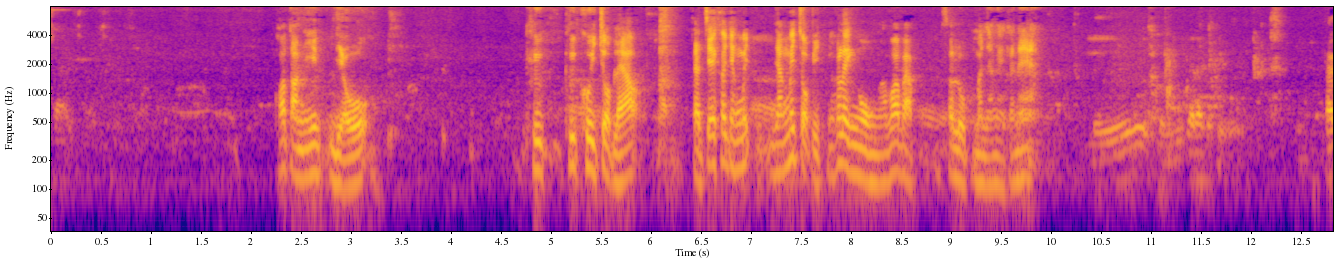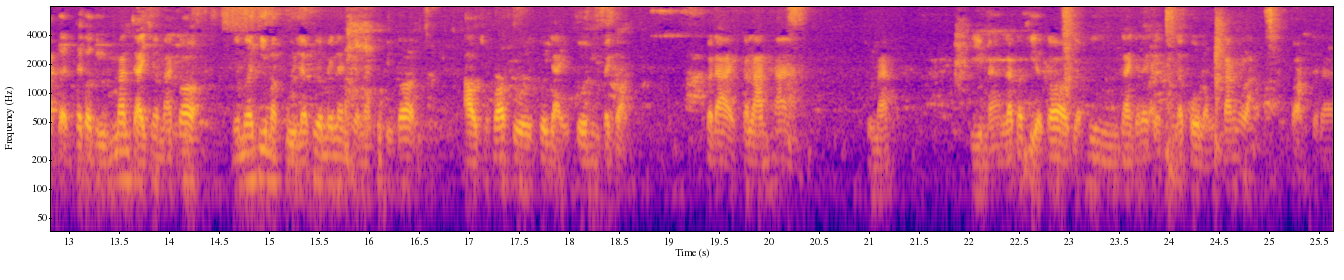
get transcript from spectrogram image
ใช่เพราะตอนนี้เดี๋ยว คือคือคุยจบแล้ว แต่เจ๊เขายังไม่ยังไม่จบอีกก็เลยงงอะว่าแบบสรุปมันยังไงกันแน่หรืออย่างนี้ก็ได้ก็ถือถ้าเกิดถ้าเกิดถือมั่นใจใช่ไหมก็ในเมื่อที่มาคุยแล้วเพื่อไม่นั่นใช่ไหมคุณถือก็เอาเฉพาะตัวตัวใหญ่ตัวนึงไปก่อน ก็ได้ก็ล้านห้าถูกไหมดีไหมแล้วก็ที่เหลือก็อย่าเพิ่งการจะได้เกิดแล้วโกลองตั้งหลักก่อนก็ได้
